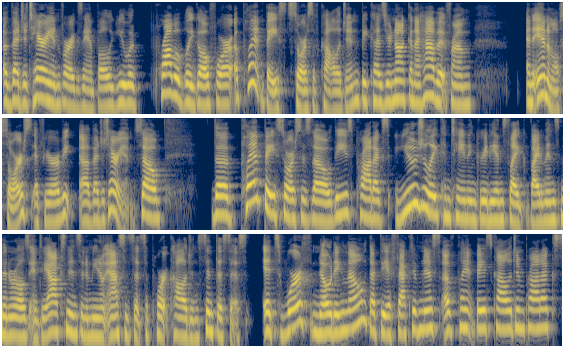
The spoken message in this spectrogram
a vegetarian, for example, you would probably go for a plant based source of collagen because you're not going to have it from an animal source if you're a, a vegetarian. So the plant based sources, though, these products usually contain ingredients like vitamins, minerals, antioxidants, and amino acids that support collagen synthesis. It's worth noting, though, that the effectiveness of plant based collagen products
